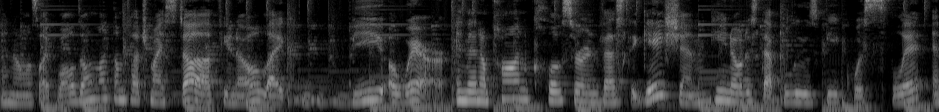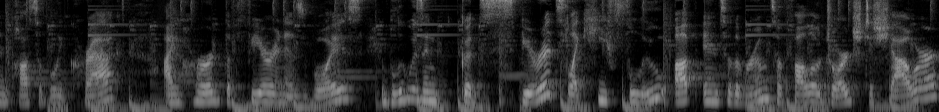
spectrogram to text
and I was like, well, don't let them touch my stuff, you know, like be aware. And then upon closer investigation, he noticed that Blu's beak was split and possibly cracked, I heard the fear in his voice. Blu was in good spirits, like he flew up into the room to follow George to shower.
